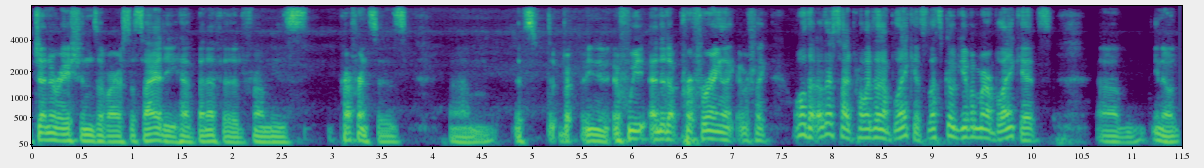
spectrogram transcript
generations of our society have benefited from these preferences. Um, it's you know, if we ended up preferring like it like oh that other side probably doesn't have blankets. Let's go give them our blankets. Um, you know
